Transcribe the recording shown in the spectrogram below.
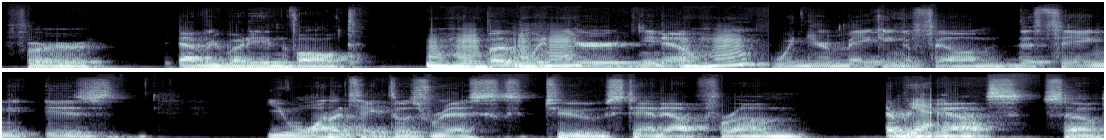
for everybody involved Mm-hmm, but mm-hmm, when you're, you know, mm-hmm. when you're making a film, the thing is you want to take those risks to stand out from everything yeah. else. So,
